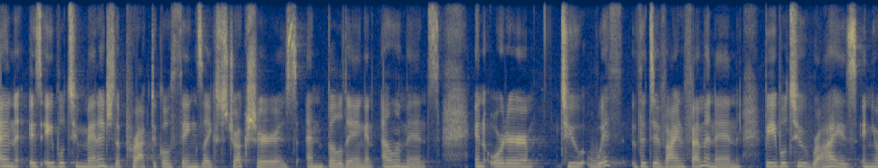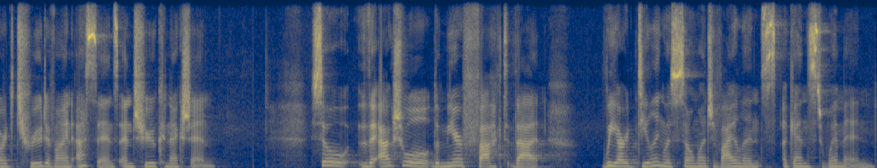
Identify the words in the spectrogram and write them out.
and is able to manage the practical things like structures and building and elements in order to, with the divine feminine, be able to rise in your true divine essence and true connection. So the actual, the mere fact that we are dealing with so much violence against women.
